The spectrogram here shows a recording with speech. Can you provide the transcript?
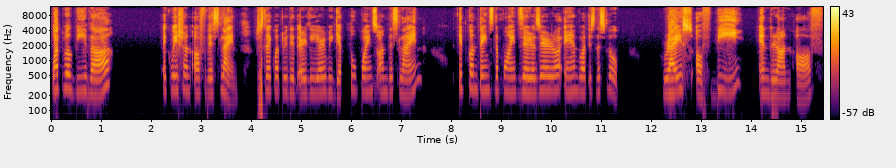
What will be the equation of this line? Just like what we did earlier, we get two points on this line it contains the point 0, 0 and what is the slope? Rise of B and run of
